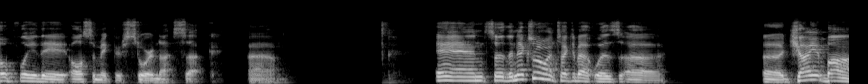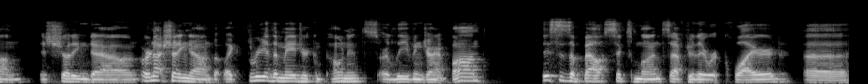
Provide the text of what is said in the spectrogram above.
Hopefully, they also make their store not suck. Um, and so the next one I want to talk about was uh, uh, Giant Bomb is shutting down, or not shutting down, but like three of the major components are leaving Giant Bomb. This is about six months after they were acquired. Uh,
